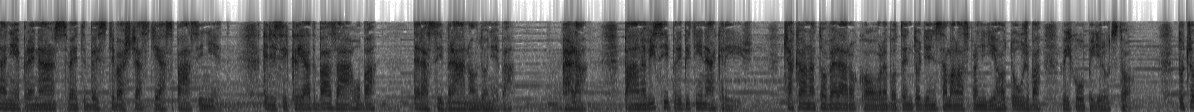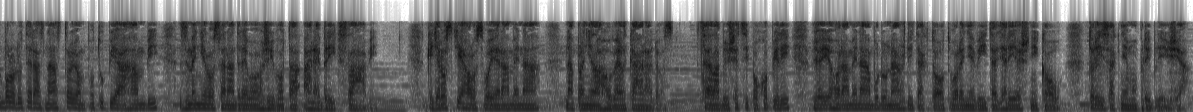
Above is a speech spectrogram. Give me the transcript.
Požehnanie pre náš svet, bez teba šťastia spásy niet. Kedy si kliatba, záhuba, teraz si bránou do neba. Hľa, pán vysí pribitý na kríž. Čakal na to veľa rokov, lebo tento deň sa mala splniť jeho túžba vykúpiť ľudstvo. To, čo bolo doteraz nástrojom potupia a hamby, zmenilo sa na drevo života a rebrík slávy. Keď roztiahol svoje ramená, naplnila ho veľká radosť. Chcel, aby všetci pochopili, že jeho ramená budú navždy takto otvorene vítať hriešnikov, ktorí sa k nemu priblížia.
